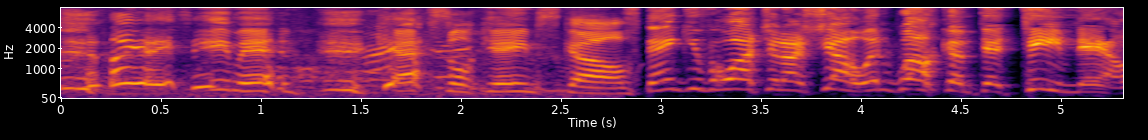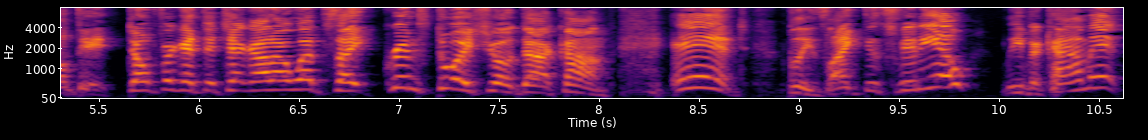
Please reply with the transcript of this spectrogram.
Look at these He-Man Castle Grayskulls. Thank you for watching our show and welcome to Team Nailed It. Don't forget to check out our website, grimstoyshow.com. And please like this video, leave a comment,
